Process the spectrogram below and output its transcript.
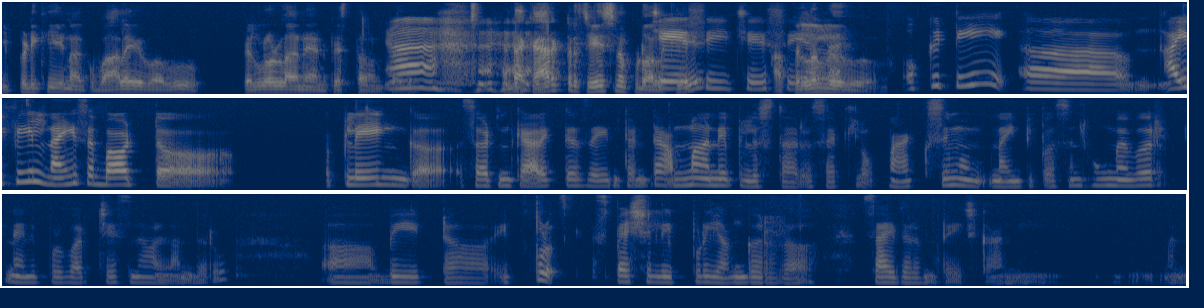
ఇప్పటికీ నాకు బాలయ్య బాబు పిల్లోళ్ళ అని అనిపిస్తా ఉంటారు అంటే ఆ క్యారెక్టర్ చేసినప్పుడు చేసి చేసి పిల్లలు. ఒకటి I feel nice about playing certain characters ఏంటంటే అమ్మ అనే పిలుస్తారు సెట్లో. మ్యాక్సిమం నైంటీ పర్సెంట్ హూమ్ ఎవర్ నేను ఇప్పుడు వర్క్ చేసిన వాళ్ళందరూ. బీట్ ఇప్పుడు స్పెషల్లీ ఇప్పుడు యంగర్ సాయిధరం తేజ్ కానీ మన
